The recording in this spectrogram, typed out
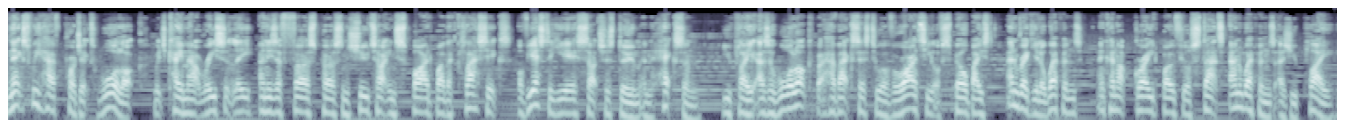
Next we have Project Warlock, which came out recently and is a first person shooter inspired by the classics of yesteryear such as Doom and Hexen. You play as a warlock but have access to a variety of spell based and regular weapons and can upgrade both your stats and weapons as you play.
